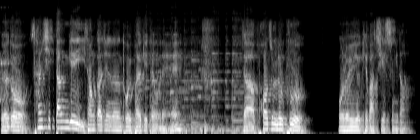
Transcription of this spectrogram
그래도 30단계 이상까지는 돌파했기 때문에 자 퍼즐 루프 오늘 이렇게 마치겠습니다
